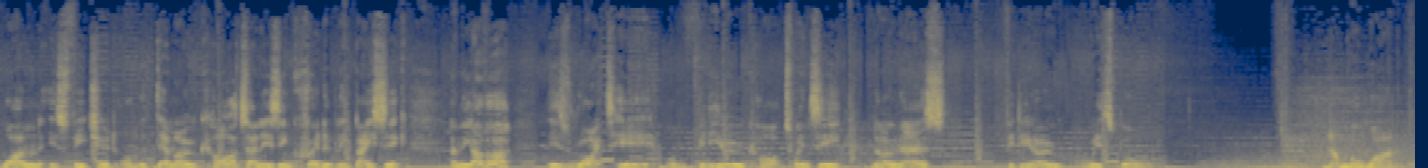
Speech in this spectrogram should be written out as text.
One is featured on the demo cart and is incredibly basic, and the other is right here on Video Cart 20, known as Video Whizball. Number 1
